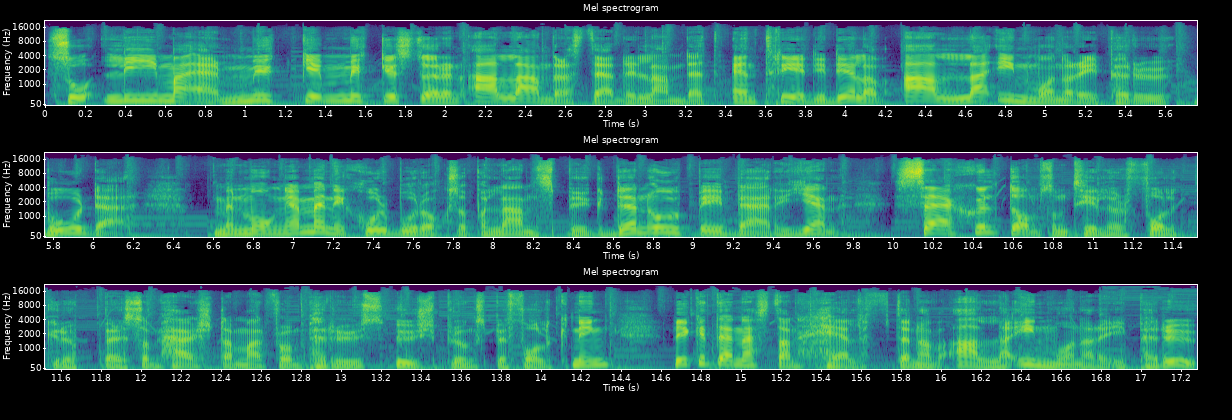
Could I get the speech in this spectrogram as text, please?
så Lima är mycket, mycket större än alla andra städer i landet. En tredjedel av alla invånare i Peru bor där. Men många människor bor också på landsbygden och uppe i bergen. Särskilt de som tillhör folkgrupper som härstammar från Perus ursprungsbefolkning, vilket är nästan hälften av alla invånare i Peru.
